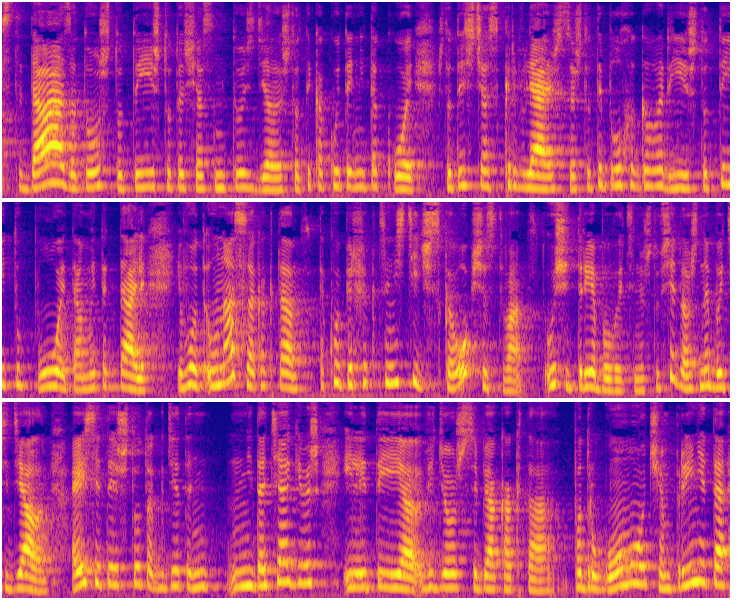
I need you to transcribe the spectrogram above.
стыда за то, что ты что-то сейчас не то сделаешь, что ты какой-то не такой, что ты сейчас кривляешься, что ты плохо говоришь, что ты тупой там и так далее. И вот у нас как-то такое перфекционистическое общество, очень требовательное, что все должны быть идеалом. А если ты что-то где-то не дотягиваешь или ты ведешь себя как-то по-другому, чем принято,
